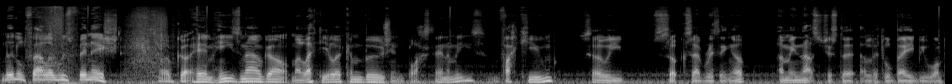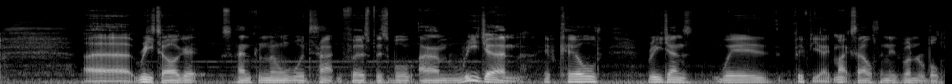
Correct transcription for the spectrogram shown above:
little fella was finished. So I've got him. He's now got molecular conversion, blast enemies, vacuum. So he sucks everything up. I mean, that's just a, a little baby one. Uh, retarget, sentinel would attack first visible, and regen. If killed, regens with 58 max health and is vulnerable,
